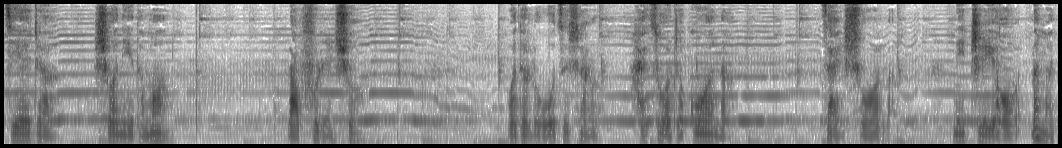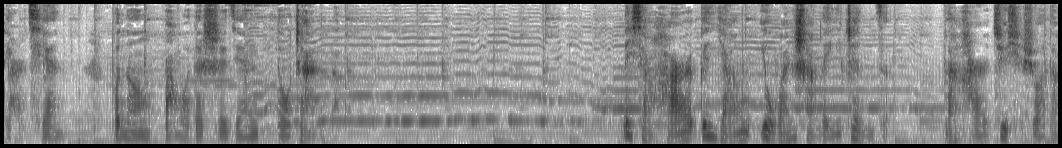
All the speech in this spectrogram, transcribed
接着说你的梦。老妇人说：“我的炉子上还做着锅呢。”再说了。你只有那么点儿钱，不能把我的时间都占了。那小孩跟羊又玩耍了一阵子，男孩继续说道，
